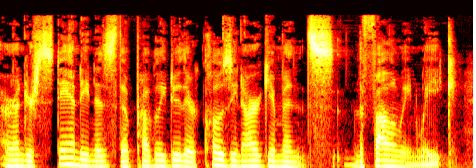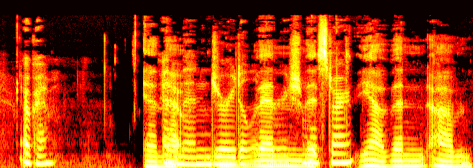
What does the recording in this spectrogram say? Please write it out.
our understanding is they'll probably do their closing arguments the following week, Okay. And, And that- then jury deliberation will that- start? Yeah, then um,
